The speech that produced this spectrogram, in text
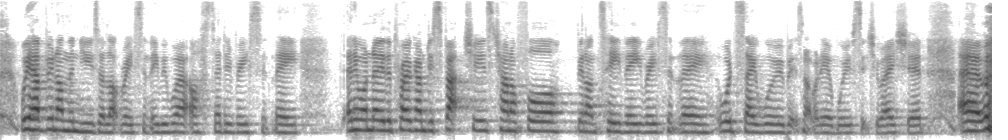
we have been on the news a lot recently. We were Ofsted recently. Anyone know the program Dispatches, Channel 4? Been on TV recently. I would say woo, but it's not really a woo situation. Um,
